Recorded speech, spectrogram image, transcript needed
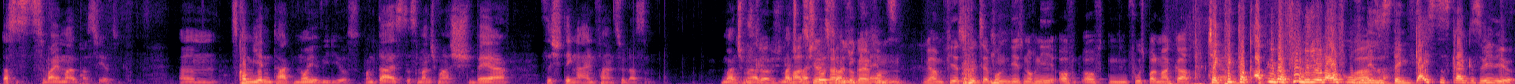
Das ist zweimal passiert. Ähm, es kommen jeden Tag neue Videos. Und da ist es manchmal schwer, sich Dinge einfallen zu lassen. Das Manchmal, glaub ich. Manchmal Skills haben man wir sogar Grenzen. erfunden. Wir haben vier Skills erfunden, die es noch nie auf, auf dem Fußballmarkt gab. Check TikTok ab, über 4 Millionen Aufrufe Wallah. dieses Ding. Geisteskrankes Video.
